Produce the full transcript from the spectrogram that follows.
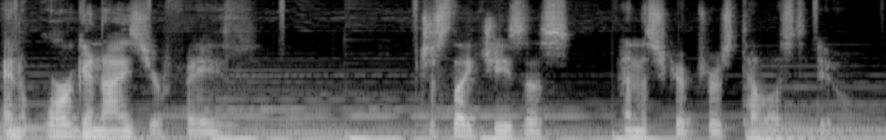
and organize your faith, just like Jesus and the scriptures tell us to do.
